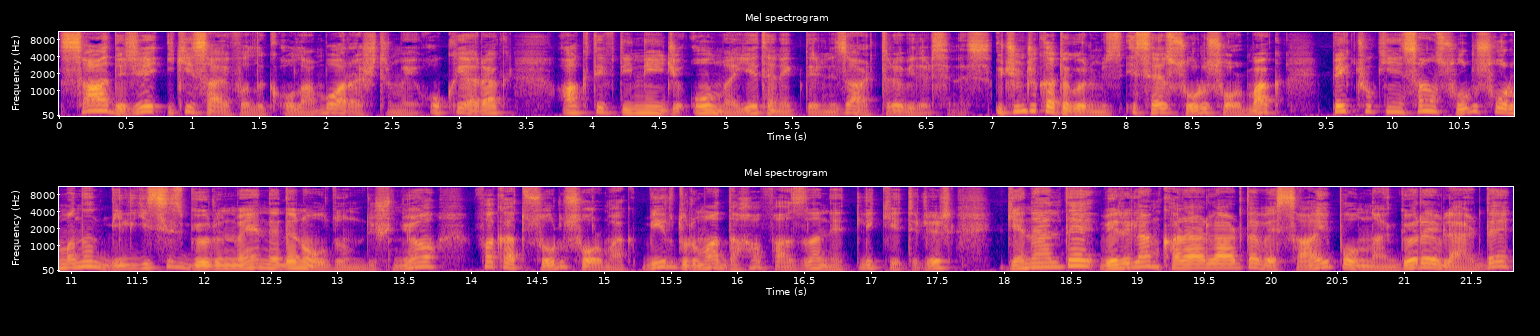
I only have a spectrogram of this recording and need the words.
Sadece iki sayfalık olan bu araştırmayı okuyarak aktif dinleyici olma yeteneklerinizi arttırabilirsiniz. Üçüncü kategorimiz ise soru sormak. Pek çok insan soru sormanın bilgisiz görünmeye neden olduğunu düşünüyor. Fakat soru sormak bir duruma daha fazla netlik getirir. Genelde verilen kararlarda ve sahip olunan görevlerde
